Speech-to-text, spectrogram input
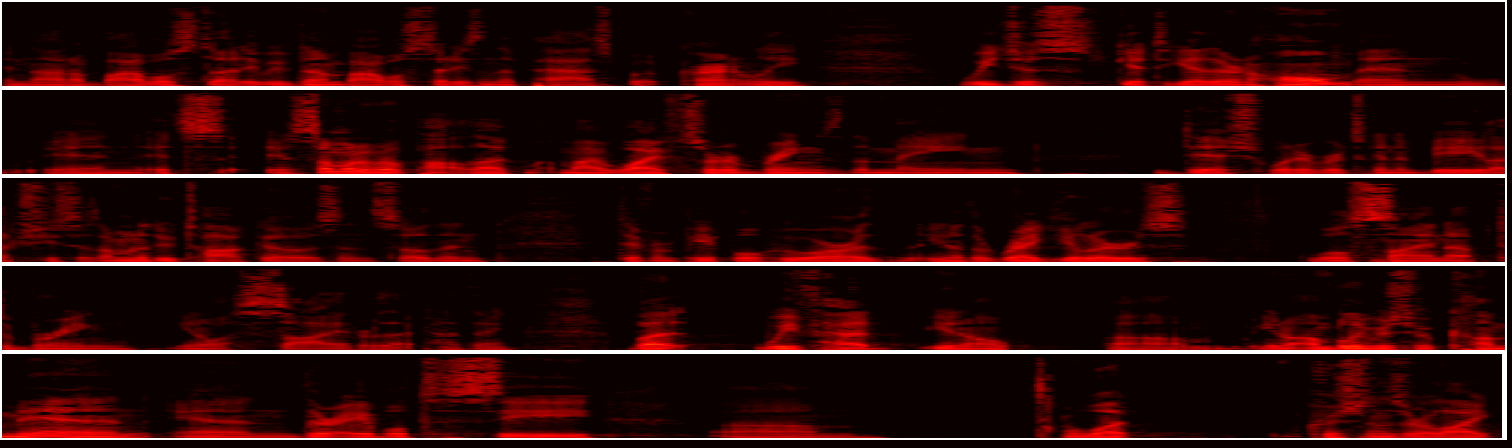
and not a Bible study. We've done Bible studies in the past, but currently we just get together in a home and and it's, it's somewhat of a potluck. My wife sort of brings the main dish, whatever it's going to be. Like she says, I'm going to do tacos, and so then different people who are you know the regulars will sign up to bring you know a side or that kind of thing. But we've had you know um, you know unbelievers who come in and they're able to see um, what Christians are like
